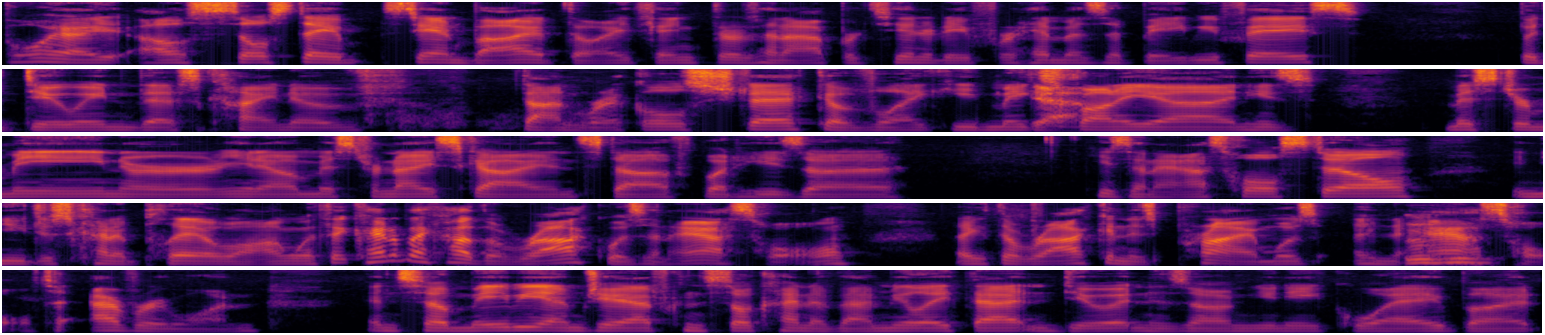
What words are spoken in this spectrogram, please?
boy, I, I'll still stay stand by it though. I think there's an opportunity for him as a baby face, but doing this kind of Don Rickles shtick of like he makes yeah. fun of you and he's Mr. Mean or you know Mr. Nice Guy and stuff, but he's a he's an asshole still, and you just kind of play along with it, kind of like how The Rock was an asshole. Like The Rock in his prime was an mm-hmm. asshole to everyone, and so maybe MJF can still kind of emulate that and do it in his own unique way. But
